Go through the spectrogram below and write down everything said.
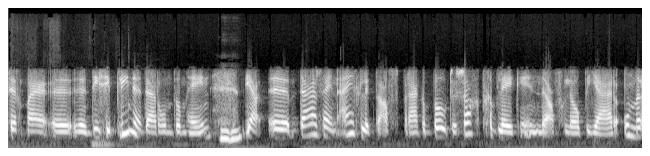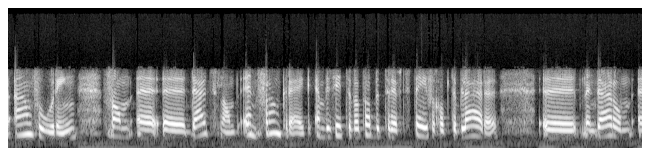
zeg maar, discipline daar rondomheen. Mm -hmm. Ja, daar zijn eigenlijk de afspraken boterzacht gebleken in de afgelopen jaren. Onder aanvoering van Duitsland en Frankrijk. En we zitten wat dat betreft stevig op de blaren. Uh, en daarom uh,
